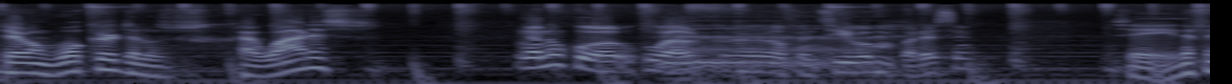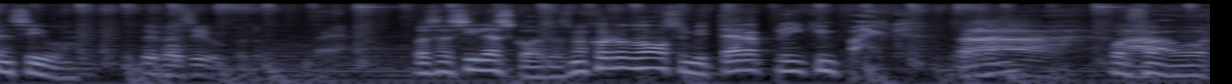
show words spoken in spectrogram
Teron Walker de los Jaguares. Ganó un jugador, jugador, Ah. eh, ofensivo, me parece. Sí, defensivo. Defensivo, perdón. Pues así las cosas. Mejor nos vamos a invitar a Plinking Park. Ah, Por ah. favor.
